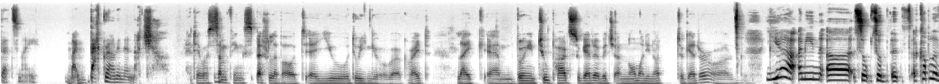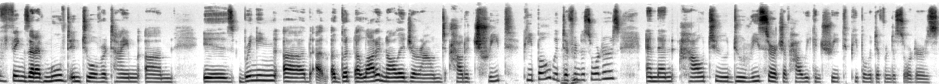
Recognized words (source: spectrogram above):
that's my my mm-hmm. background in a nutshell. And there was something special about uh, you doing your work, right? Like um, bringing two parts together, which are normally not together, or yeah, I mean, uh, so so uh, a couple of things that I've moved into over time. Um, is bringing uh, a good a lot of knowledge around how to treat people with different mm-hmm. disorders and then how to do research of how we can treat people with different disorders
